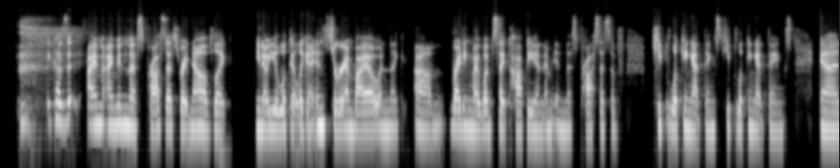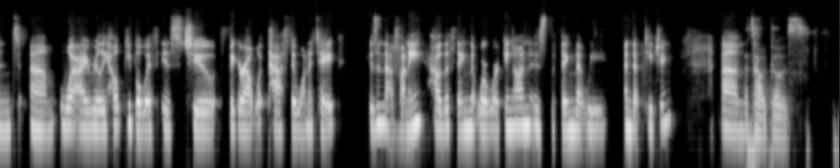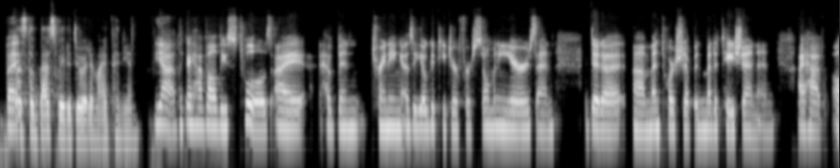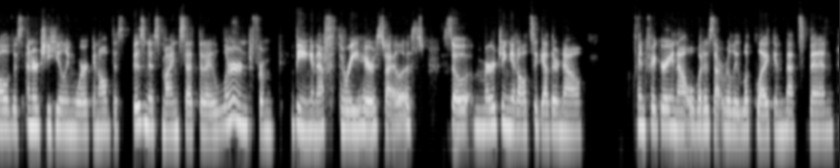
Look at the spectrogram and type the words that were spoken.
because i'm i'm in this process right now of like you know you look at like an instagram bio and like um, writing my website copy and i'm in this process of keep looking at things, keep looking at things. And um, what I really help people with is to figure out what path they want to take. Isn't that mm-hmm. funny how the thing that we're working on is the thing that we end up teaching? Um, That's how it goes. But that's the best way to do it, in my opinion. Yeah. Like I have all these tools. I have been training as a yoga teacher for so many years and did a, a mentorship and meditation, and I have all this energy healing work and all this business mindset that I learned from being an F3 hairstylist. So mm-hmm. merging it all together now and figuring out well what does that really look like and that's been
